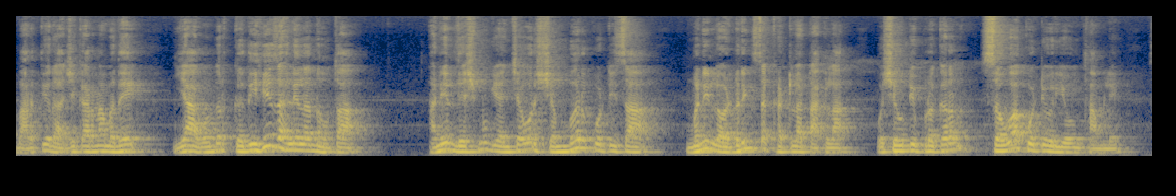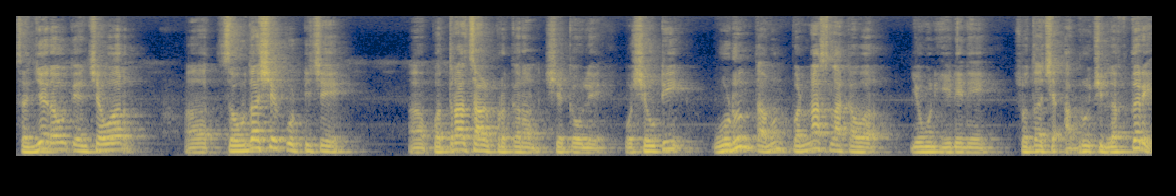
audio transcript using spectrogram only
भारतीय राजकारणामध्ये या अगोदर कधीही झालेला नव्हता. अनिल देशमुख यांच्यावर शंभर कोटीचा मनी लॉन्ड्रिंगचा खटला टाकला व शेवटी प्रकरण सव्वा कोटीवर येऊन थांबले. संजय राऊत यांच्यावर चौदाशे कोटीचे पत्राचाळ प्रकरण शेकवले व शेवटी ओढून ताणून पन्नास लाखावर येऊन ईडीने स्वतःच्या आब्रूची लखतरे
